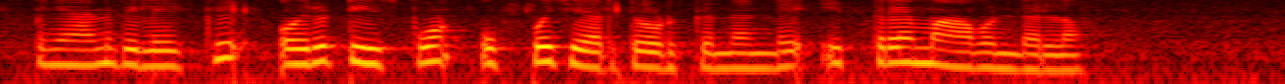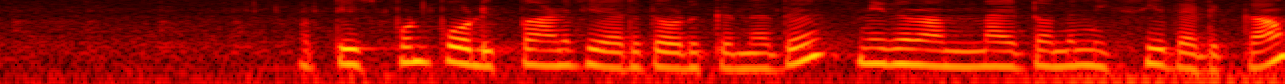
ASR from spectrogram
അപ്പോൾ ഞാനിതിലേക്ക് ഒരു ടീസ്പൂൺ ഉപ്പ് ചേർത്ത് കൊടുക്കുന്നുണ്ട്. ഇത്രയും മാവുണ്ടല്ലോ. ഒരു ടീസ്പൂൺ പൊടിപ്പാണ് ചേർത്ത് കൊടുക്കുന്നത്. ഇനി ഇത് നന്നായിട്ടൊന്ന് മിക്സ് ചെയ്തെടുക്കാം.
